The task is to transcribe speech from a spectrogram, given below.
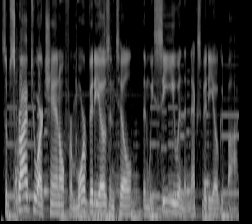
Subscribe to our channel for more videos until then we see you in the next video. Goodbye.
